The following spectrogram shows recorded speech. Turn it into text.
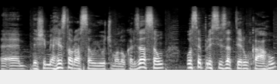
é, é, deixei minha restauração em última localização. Você precisa ter um carro,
